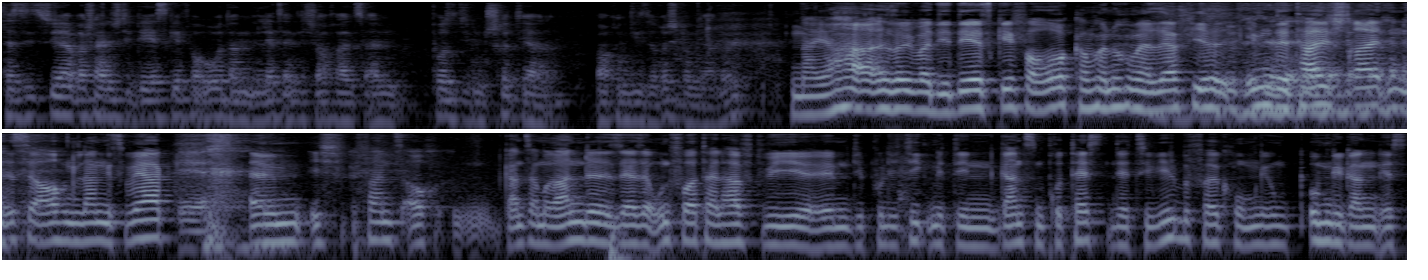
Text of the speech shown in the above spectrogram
Da siehst du ja wahrscheinlich die DSGVO dann letztendlich auch als einen positiven Schritt ja auch in diese Richtung. Ja, ne? Naja, also über die DSGVO kann man noch mal sehr viel im Detail streiten, ist ja auch ein langes Werk. Yeah. Ähm, ich fand es auch ganz am Rande sehr, sehr unvorteilhaft, wie ähm, die Politik mit den ganzen Protesten der Zivilbevölkerung um, umgegangen ist.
